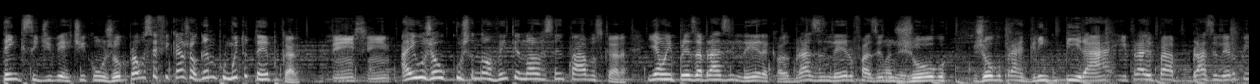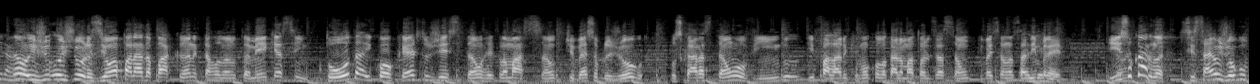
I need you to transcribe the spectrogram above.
tem que se divertir com o jogo pra você ficar jogando por muito tempo, cara. Sim, sim. Aí o jogo custa 99 centavos, cara. E é uma empresa brasileira, cara. Brasileiro fazendo um jogo, jogo pra gringo pirar e pra, pra brasileiro pirar. Não, e Ju- Juras, e uma parada bacana que tá rolando também é que, assim, toda e qualquer sugestão, reclamação que tiver sobre o jogo, os caras estão ouvindo e falaram que vão colocar numa atualização que vai ser lançada em breve. Isso, cara, não- se sai um jogo,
